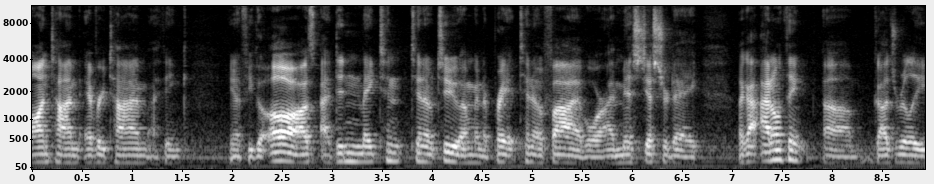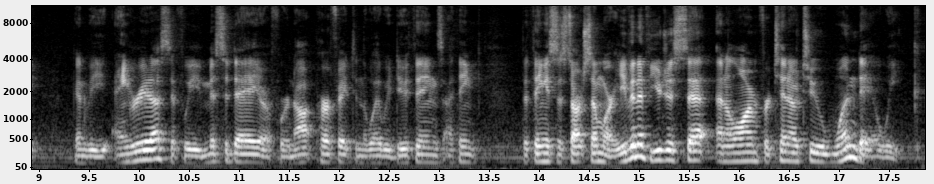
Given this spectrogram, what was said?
on time every time. I think you know if you go, oh, I, was, I didn't make 10, 10:02, I'm going to pray at 10:05, or I missed yesterday. Like I, I don't think um, God's really going to be angry at us if we miss a day or if we're not perfect in the way we do things. I think the thing is to start somewhere. Even if you just set an alarm for 10:02 one day a week,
